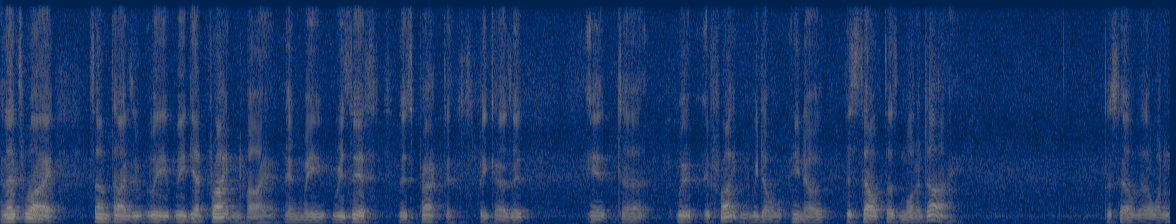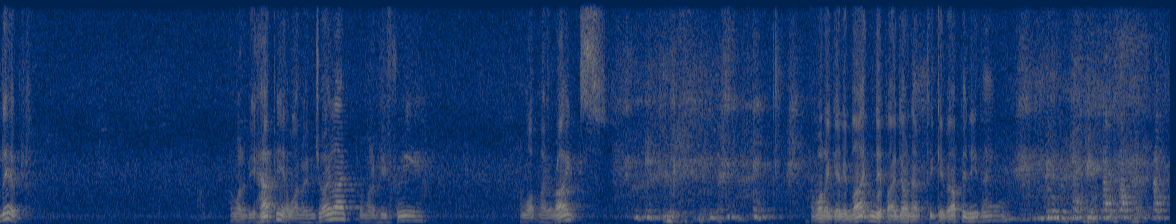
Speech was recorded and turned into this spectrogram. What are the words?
And that's why sometimes we, we get frightened by it and we resist this practice because it, it, uh, we're frightened. We don't, you know, the self doesn't want to die. The self doesn't want to live. I want to be happy, I want to enjoy life, I want to be free, I want my rights. I want to get enlightened if I don't have to give up anything.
